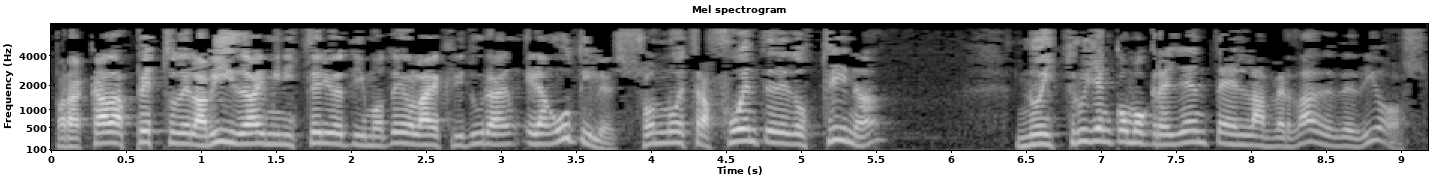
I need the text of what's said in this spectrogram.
Para cada aspecto de la vida y ministerio de Timoteo las escrituras eran útiles, son nuestra fuente de doctrina, nos instruyen como creyentes en las verdades de Dios.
